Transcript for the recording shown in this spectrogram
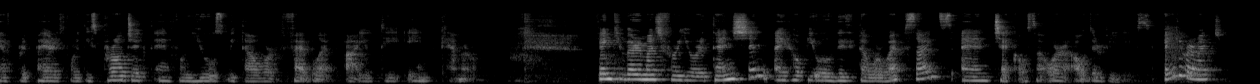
have prepared for this project and for use with our FabLab IoT in Cameroon. Thank you very much for your attention. I hope you will visit our websites and check also our other videos. Thank you very much.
